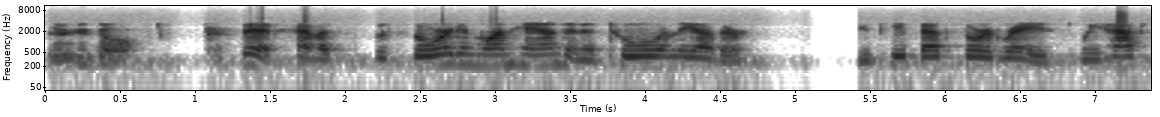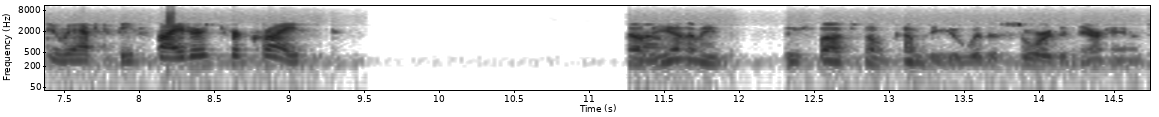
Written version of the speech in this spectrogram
There you go. That's it. Have a, the sword in one hand and a tool in the other. You keep that sword raised. We have to. We have to be fighters for Christ. Now, Wow. the um, enemy, these thoughts don't come to you with a sword in their hand.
